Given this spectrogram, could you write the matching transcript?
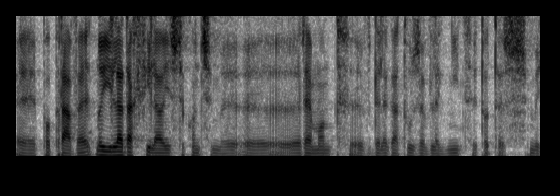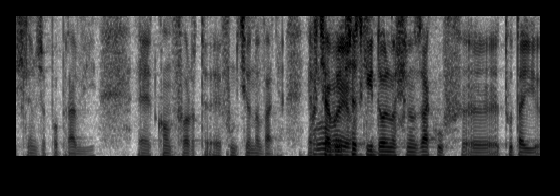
e, poprawę. No i lada chwila jeszcze kończymy e, remont w delegaturze w Legnicy. To też myślę, że poprawi komfort funkcjonowania. Ja Panie chciałbym wszystkich Dolnoślązaków tutaj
